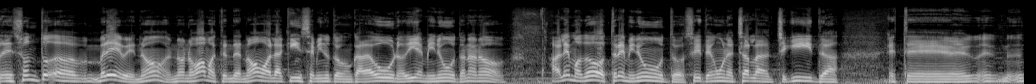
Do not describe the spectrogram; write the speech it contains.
eh, son todos breves, ¿no? No nos vamos a extender, no vamos a hablar 15 minutos con cada uno, 10 minutos, no, no. Hablemos 2, 3 minutos, ¿sí? Tengo una charla chiquita. Este, eh,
